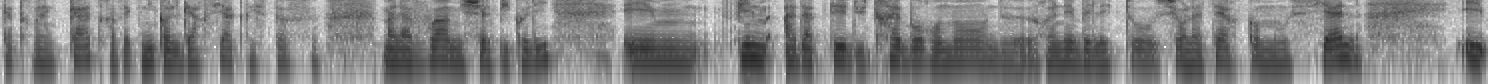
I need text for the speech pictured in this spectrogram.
84 avec Nicole Garcia, Christophe Malavoie, Michel Piccoli, et um, film adapté du très beau roman de René Belletto Sur la terre comme au ciel. Et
